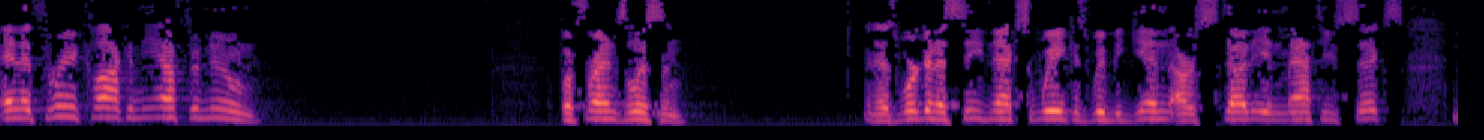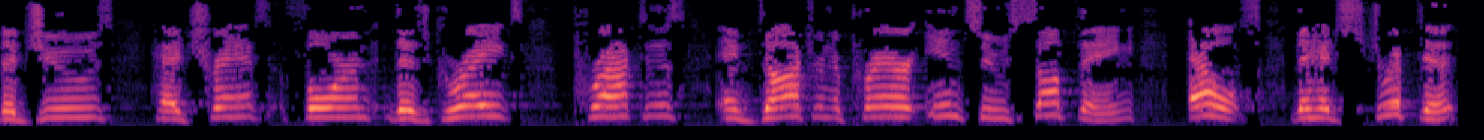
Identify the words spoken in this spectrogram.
and at 3 o'clock in the afternoon. But, friends, listen. And as we're going to see next week as we begin our study in Matthew 6, the Jews had transformed this great practice and doctrine of prayer into something else. that had stripped it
